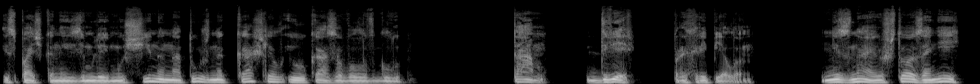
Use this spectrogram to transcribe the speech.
Испачканный землей мужчина натужно кашлял и указывал вглубь. «Там дверь!» — прохрипел он. «Не знаю, что за ней.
